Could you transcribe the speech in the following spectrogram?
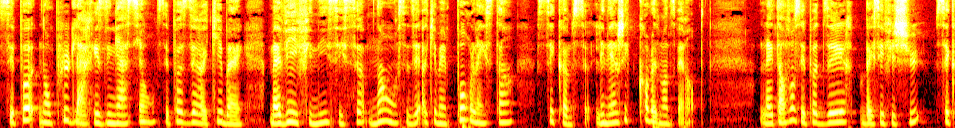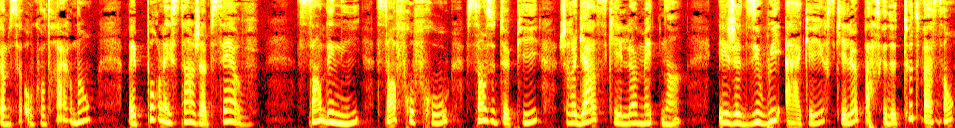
c'est pas non plus de la résignation. C'est pas se dire, OK, ben, ma vie est finie, c'est ça. Non, c'est dire, OK, ben, pour l'instant, c'est comme ça. L'énergie est complètement différente. L'intention, c'est pas de dire, ben, c'est fichu, c'est comme ça. Au contraire, non. Ben, pour l'instant, j'observe. Sans déni, sans froufrou, sans utopie. Je regarde ce qui est là maintenant et je dis oui à accueillir ce qui est là parce que de toute façon,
